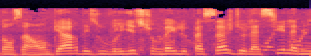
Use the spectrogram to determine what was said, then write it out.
Dans un hangar, des ouvriers surveillent le passage de l'acier laminé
